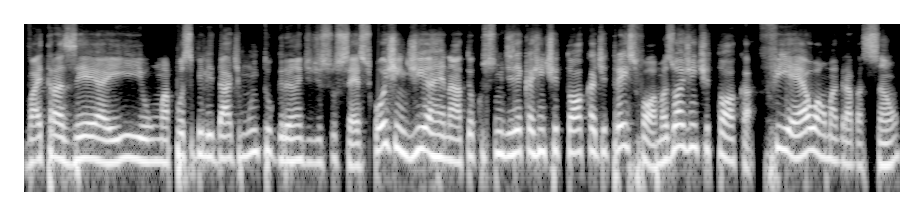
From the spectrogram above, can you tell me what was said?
vai trazer aí uma possibilidade muito grande de sucesso. Hoje em dia, Renato, eu costumo dizer que a gente toca de três formas: ou a gente toca fiel a uma gravação,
